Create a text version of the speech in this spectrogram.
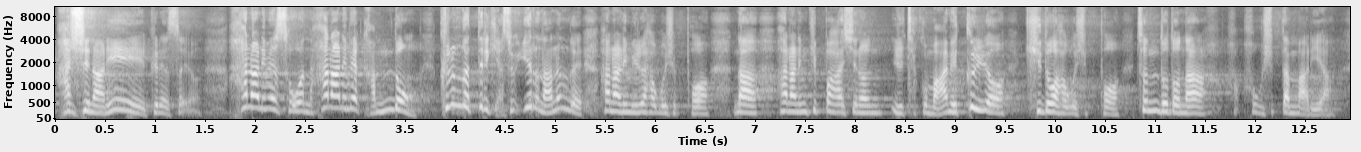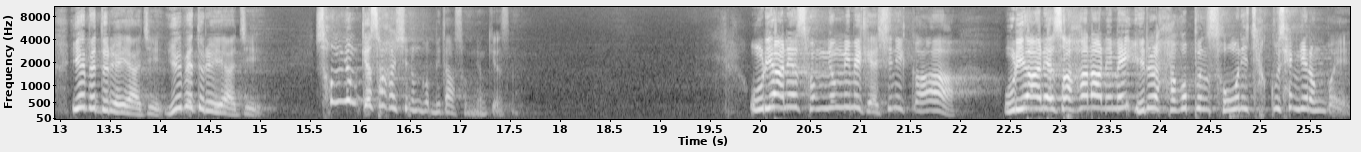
하시나니. 그랬어요 하나님의 소원, 하나님의 감동 그런 것들이 계속 일어나는 거예요. 하나님 일 하고 싶어. 나 하나님 기뻐하시는 일 자꾸 마음에 끌려 기도하고 싶어. 전도도 나 하고 싶단 말이야. 예배 드려야지 예배 드려야지. 성령께서 하시는 겁니다 성령께서 우리 안에 성령님이 계시니까 우리 안에서 하나님의 일을 하고픈 소원이 자꾸 생기는 거예요.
